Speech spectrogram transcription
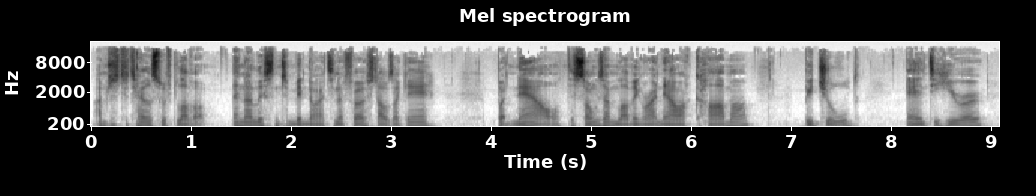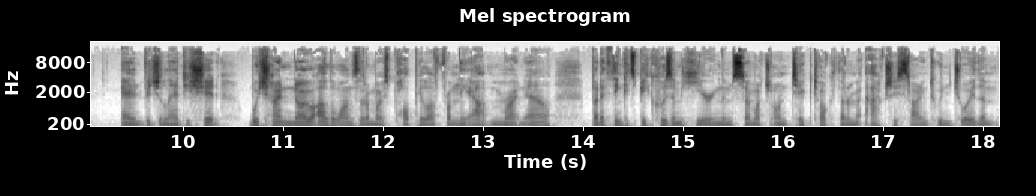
I'm just a Taylor Swift lover. And I listened to Midnights, and at first I was like, eh. But now, the songs I'm loving right now are Karma, Bejeweled, Antihero, and Vigilante Shit, which I know are the ones that are most popular from the album right now. But I think it's because I'm hearing them so much on TikTok that I'm actually starting to enjoy them.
